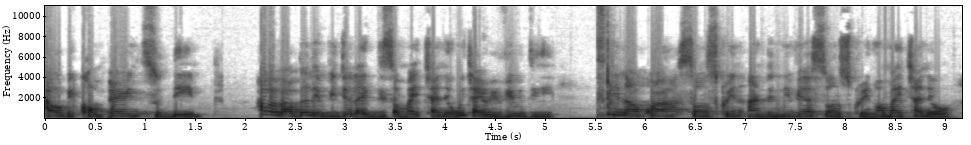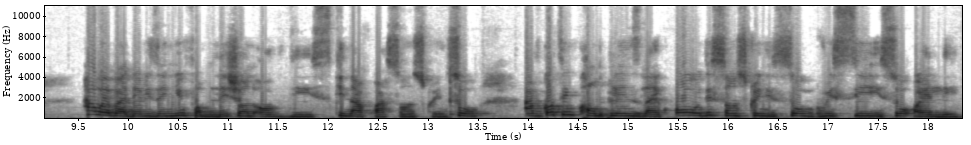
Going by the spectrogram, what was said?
I will be comparing today. However, I've done a video like this on my channel, which I reviewed the Skin Aqua sunscreen and the Nivea sunscreen on my channel. However, there is a new formulation of the Skin Aqua sunscreen. So I've gotten complaints like, oh, this sunscreen is so greasy, it's so oily.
